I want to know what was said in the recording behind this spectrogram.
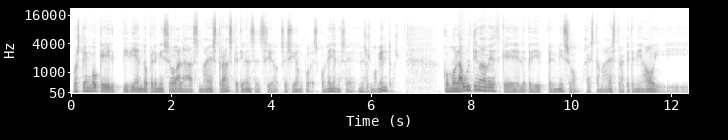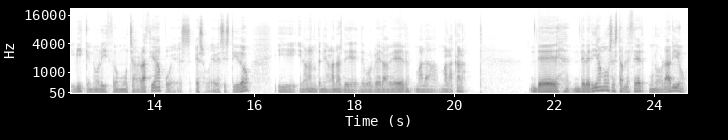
pues tengo que ir pidiendo permiso a las maestras que tienen sesión, pues, con ella en, esos momentos. Como la última vez que le pedí permiso a esta maestra que tenía hoy y vi que no le hizo mucha gracia, pues eso, he desistido y, nada, no tenía ganas de, volver a ver mala, mala cara. deberíamos establecer un horario,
